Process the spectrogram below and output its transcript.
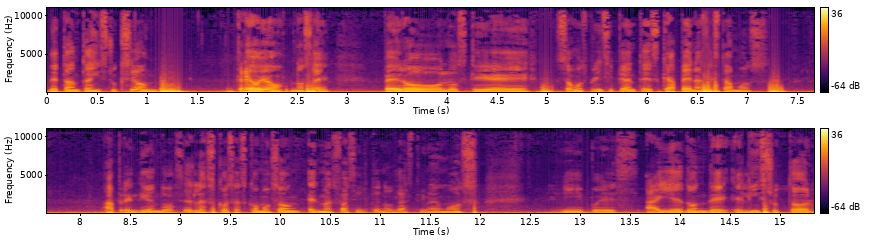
de tanta instrucción, creo yo, no sé. Pero los que somos principiantes, que apenas estamos aprendiendo a hacer las cosas como son, es más fácil que nos lastimemos. Y pues ahí es donde el instructor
